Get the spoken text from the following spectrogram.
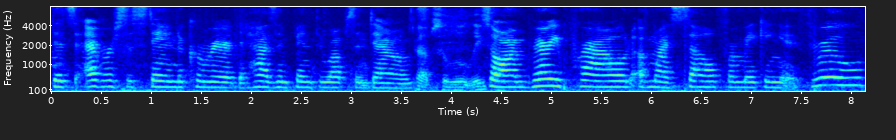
that's ever sustained a career that hasn't been through ups and downs. Absolutely. So I'm very proud of myself for making it through.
